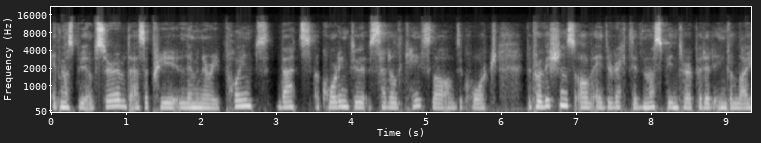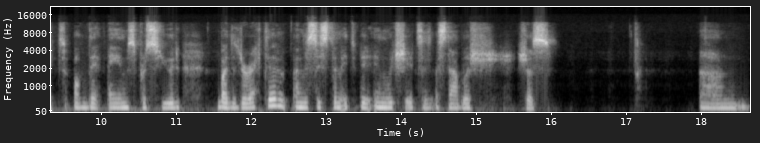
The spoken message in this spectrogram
It must be observed as a preliminary point that, according to settled case law of the court, the provisions of a directive must be interpreted in the light of the aims pursued by the directive and the system it, in which it establishes. Um,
